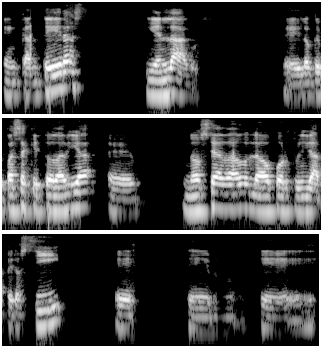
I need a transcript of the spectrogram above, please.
en canteras y en lagos. Eh, lo que pasa es que todavía eh, no se ha dado la oportunidad, pero sí este, eh,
